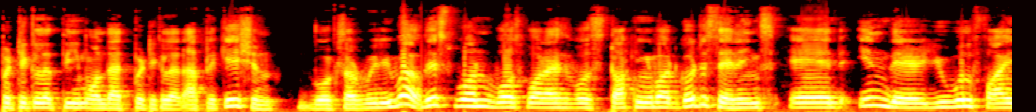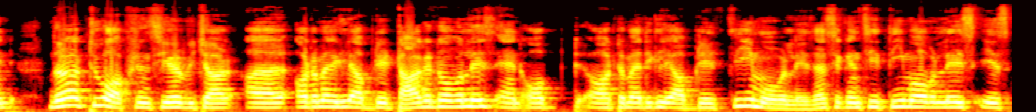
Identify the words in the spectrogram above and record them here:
particular theme on that particular application. Works out really well. This one was what i was talking about go to settings and in there you will find there are two options here which are uh, automatically update target overlays and automatically update theme overlays. As you can see theme overlays is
